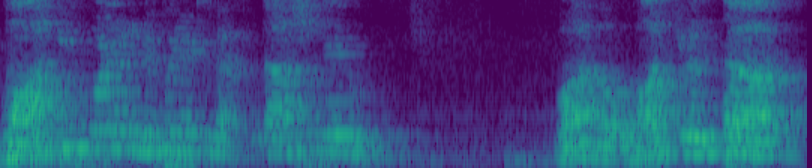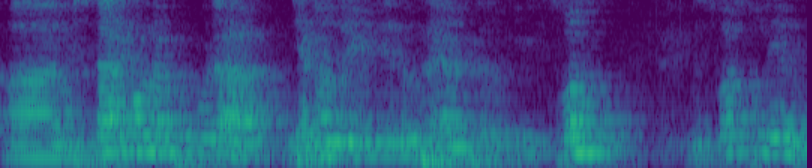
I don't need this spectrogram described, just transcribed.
వాకిటి కూడా నిండిపోయినట్టుగా అంటే ఆశ లేదు. వా వాక్యం ఎంత విస్తారంగా ఉన్నప్పుడు కూడా జనాల్లో ఏం లేదు ప్ర- పిల్లలకి విశ్వాసం విశ్వాసం లేదు.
